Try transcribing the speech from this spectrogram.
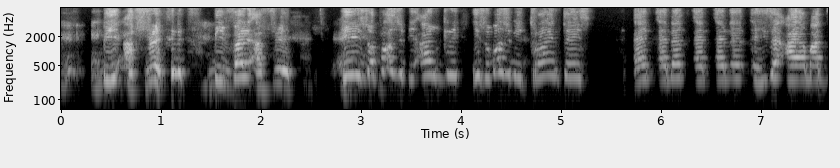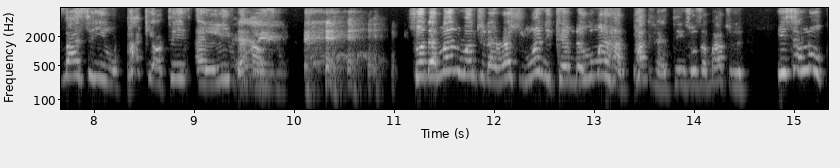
Be afraid. Be very afraid. He's supposed to be angry. He's supposed to be throwing things. And, and then and, and then he said, I am advising you, pack your things and leave the house. So the man went to the restroom. When he came, the woman had packed her things, was about to leave. He said, Look,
